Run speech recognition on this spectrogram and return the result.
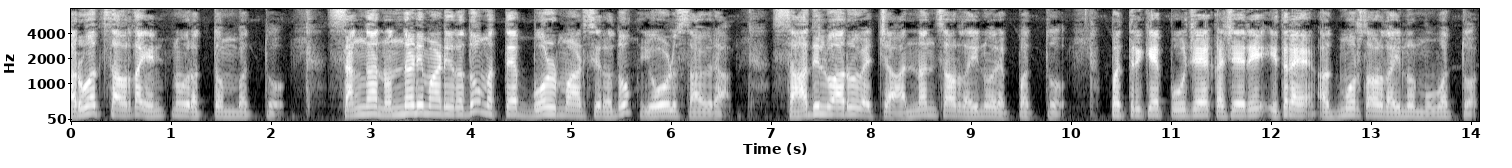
ಅರವತ್ತು ಸಾವಿರದ ಎಂಟುನೂರ ಹತ್ತೊಂಬತ್ತು. ಸಂಘ ನೋಂದಣಿ ಮಾಡಿರೋದು ಮತ್ತೆ ಬೋರ್ಡ್ ಮಾಡಿಸಿರೋದು ಏಳು ಸಾವಿರ. ಸಾದಿಲ್ವಾರು ವೆಚ್ಚ ಹನ್ನೊಂದು ಸಾವಿರದ ಐನೂರ ಎಪ್ಪತ್ತು. ಪತ್ರಿಕೆ, ಪೂಜೆ, ಕಚೇರಿ, ಇತರೆ ಹದಿಮೂರು ಸಾವಿರದ ಐನೂರ ಮೂವತ್ತು.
